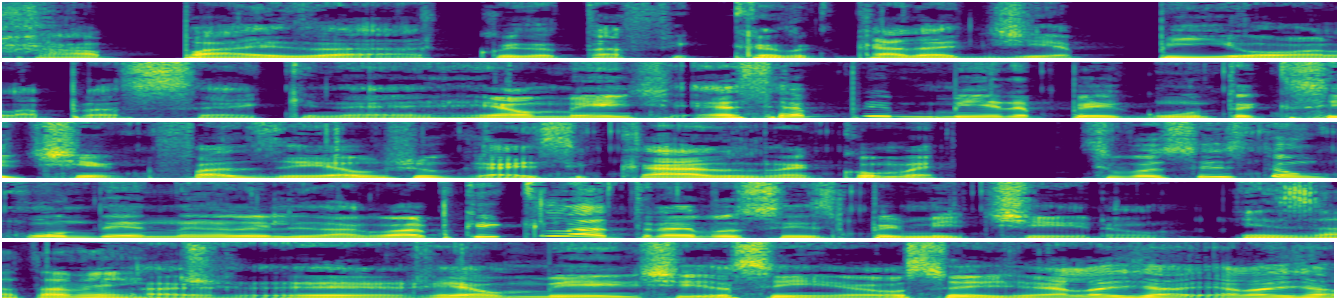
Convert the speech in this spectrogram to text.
Rapaz, a coisa tá ficando cada dia pior lá pra SEC, né? Realmente, essa é a primeira pergunta que se tinha que fazer ao julgar esse caso, né? Como é, se vocês estão condenando eles agora, por que, que lá atrás vocês permitiram? Exatamente. É, é, realmente, assim, ou seja, ela já, ela já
